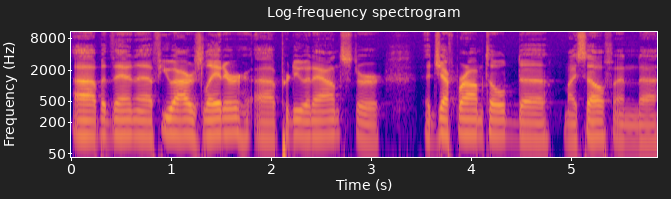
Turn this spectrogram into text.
Uh, but then a few hours later, uh, Purdue announced, or uh, Jeff Brohm told uh, myself and uh,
